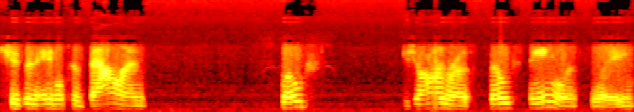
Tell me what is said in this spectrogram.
she's been able to balance both genres so seamlessly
